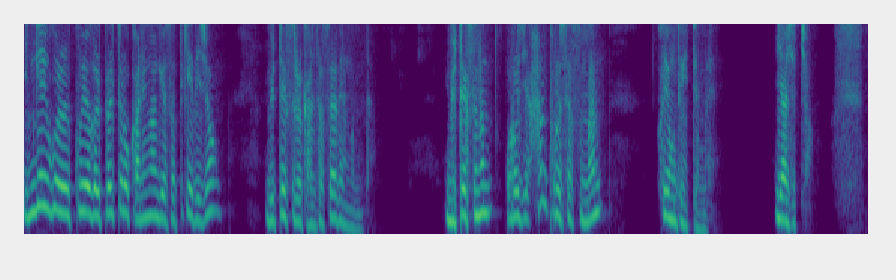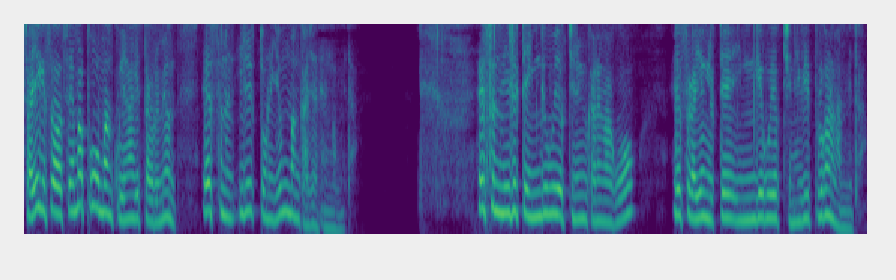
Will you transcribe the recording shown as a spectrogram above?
임계구역 구역을 별도로 가능하기 위해서 어떻게 되죠? 뮤텍스를 가져다 써야 되는 겁니다. 뮤텍스는 오로지 한 프로세스만 허용되기 때문에 이해하셨죠? 자 여기서 세마포만 구현하겠다 그러면 S는 1 또는 0만 가져야 되는 겁니다. S는 1일 때 임계구역 진입이 가능하고 S가 0일 때 임계구역 진입이 불가능합니다.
